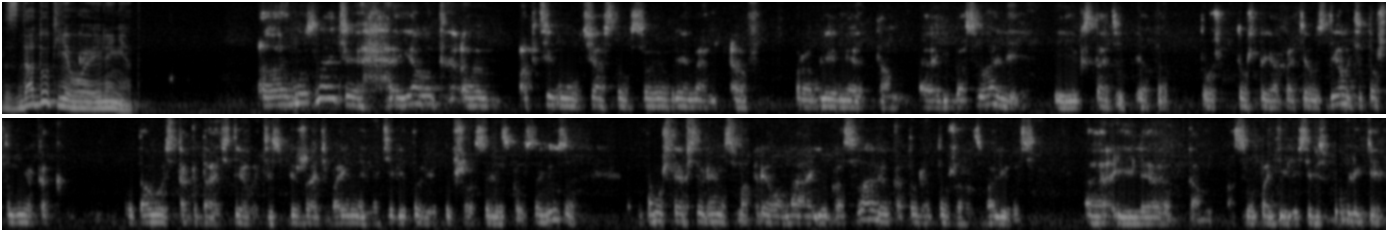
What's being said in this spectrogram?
Сдадут его или нет? А, ну, знаете, я вот э, активно участвовал в свое время э, в проблеме там, э, Югославии. И, кстати, это то, то, что я хотел сделать, и то, что мне как удалось тогда сделать, избежать войны на территории бывшего Советского Союза, потому что я все время смотрел на Югославию, которая тоже развалилась, или там освободились республики,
